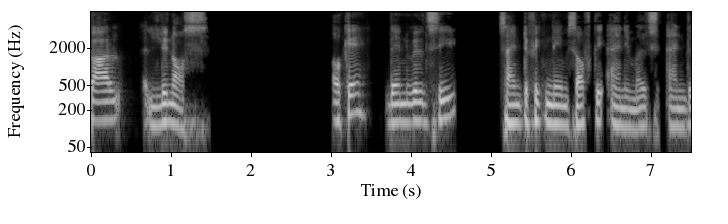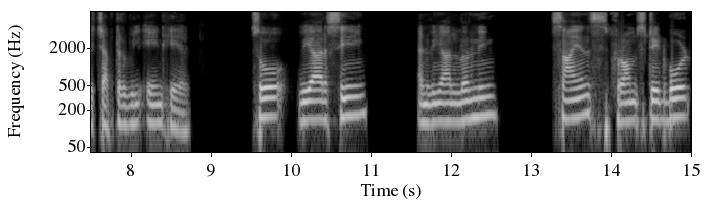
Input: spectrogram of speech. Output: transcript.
Carl Linnaeus. Okay, then we'll see scientific names of the animals and the chapter will end here. So we are seeing and we are learning science from state board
